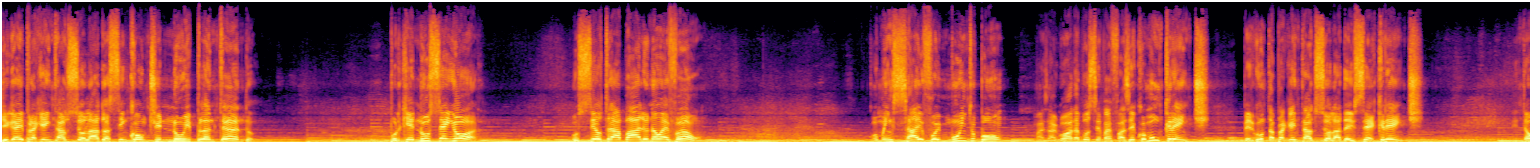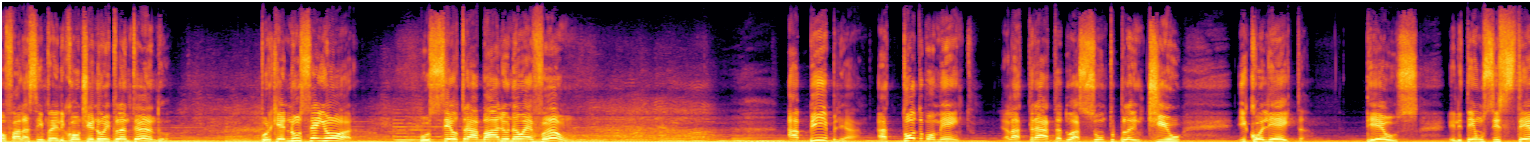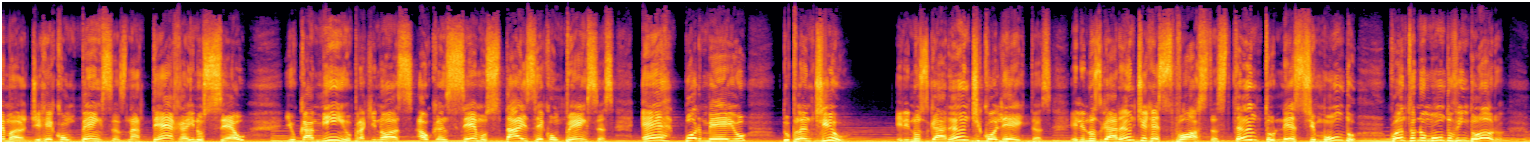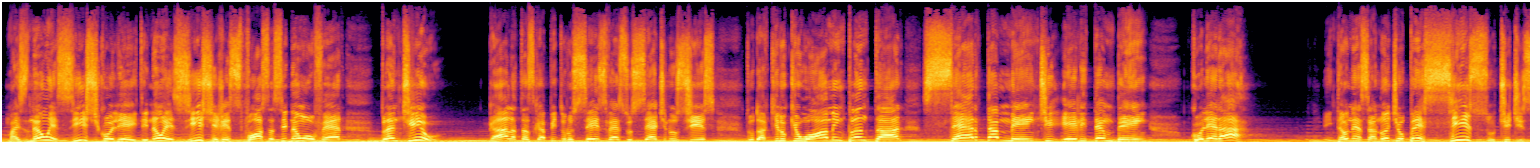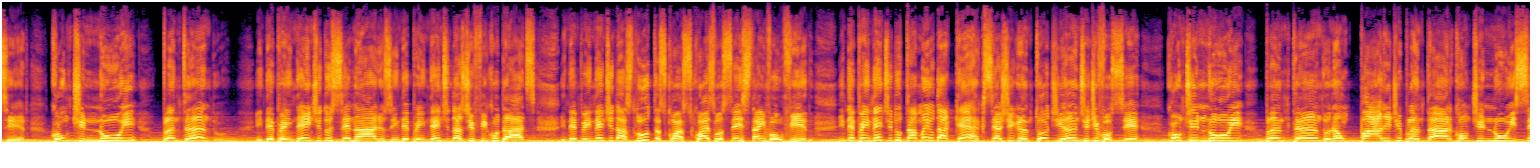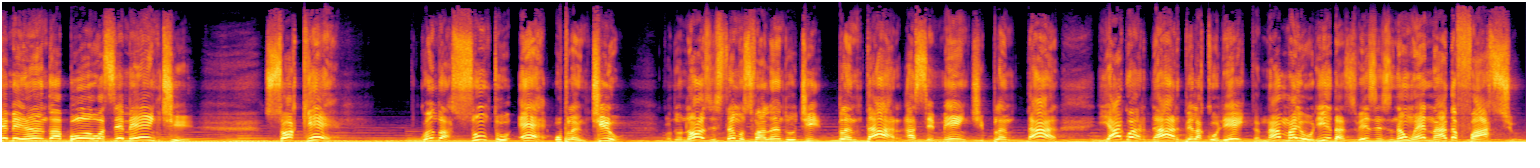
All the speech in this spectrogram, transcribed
Diga aí para quem está do seu lado assim: continue plantando, porque no Senhor o seu trabalho não é vão. Como ensaio foi muito bom, mas agora você vai fazer como um crente. Pergunta para quem está do seu lado aí: você é crente? Então fala assim para ele: continue plantando, porque no Senhor o seu trabalho não é vão. A Bíblia, a todo momento, ela trata do assunto plantio e colheita. Deus, ele tem um sistema de recompensas na terra e no céu, e o caminho para que nós alcancemos tais recompensas é por meio do plantio. Ele nos garante colheitas, ele nos garante respostas, tanto neste mundo quanto no mundo vindouro. Mas não existe colheita e não existe resposta se não houver plantio. Gálatas capítulo 6, verso 7 nos diz: tudo aquilo que o homem plantar, certamente ele também colherá. Então nessa noite eu preciso te dizer: continue plantando independente dos cenários, independente das dificuldades, independente das lutas com as quais você está envolvido, independente do tamanho da guerra que se agigantou diante de você, continue plantando, não pare de plantar, continue semeando a boa semente. Só que, quando o assunto é o plantio, quando nós estamos falando de plantar a semente, plantar e aguardar pela colheita, na maioria das vezes, não é nada fácil.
